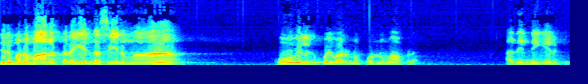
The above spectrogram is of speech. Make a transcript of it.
திருமணமான பிறகு என்ன செய்யணுமா கோவிலுக்கு போய் வரணும் பொண்ணு மாப்பிள்ள அது இன்னைக்கு இருக்கு.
